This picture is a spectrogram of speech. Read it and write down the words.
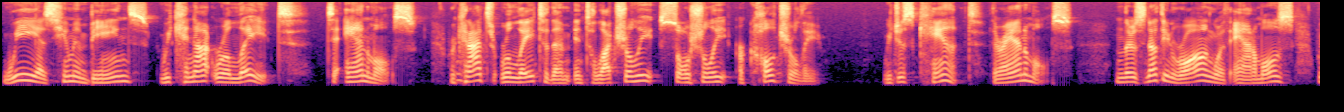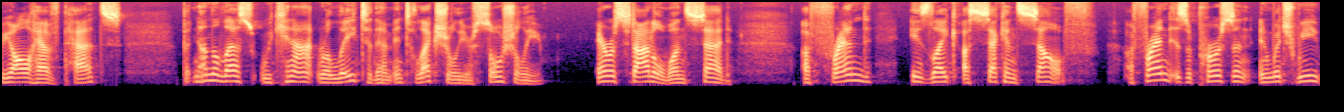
we as human beings, we cannot relate to animals. We cannot relate to them intellectually, socially, or culturally. We just can't. They're animals. And there's nothing wrong with animals. We all have pets. But nonetheless, we cannot relate to them intellectually or socially. Aristotle once said, A friend is like a second self. A friend is a person in which we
